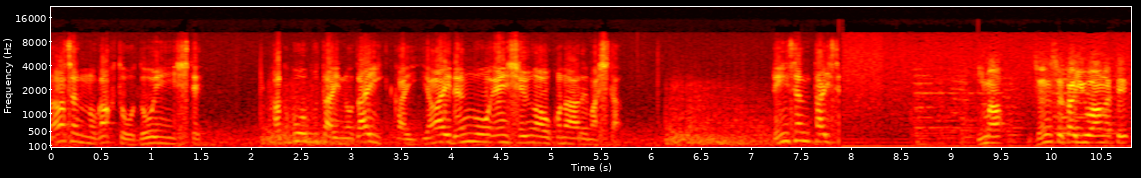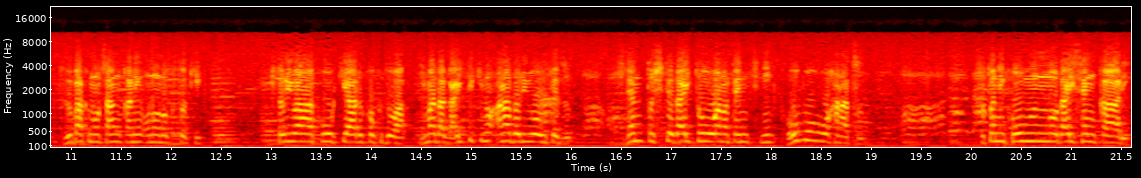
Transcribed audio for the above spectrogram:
7000の学徒を動員して国防部隊の第1回野外連合演習が行われました。臨戦態勢。今全世界を挙げて空爆の参加におののく時一人は好機ある国土は未だ外敵の侮りを受けず自然として大東亜の天地に攻防を放つ。外に皇軍の大戦果あり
